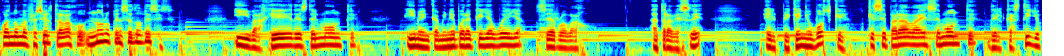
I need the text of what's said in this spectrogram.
cuando me ofreció el trabajo no lo pensé dos veces y bajé desde el monte y me encaminé por aquella huella cerro abajo. Atravesé el pequeño bosque que separaba ese monte del castillo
